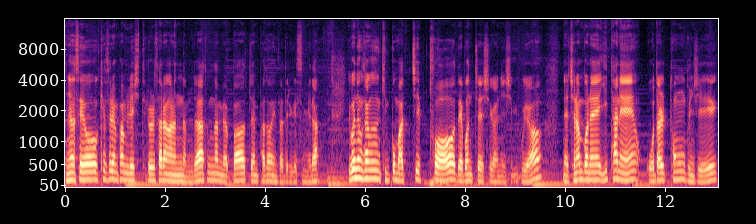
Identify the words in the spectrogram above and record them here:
안녕하세요. 캐슬앤 파밀리 시티를 사랑하는 남자 삼남매빠 잼파더 인사드리겠습니다. 이번 영상은 김포 맛집 투어 네 번째 시간이시고요. 네, 지난번에 2탄에 오달통 분식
